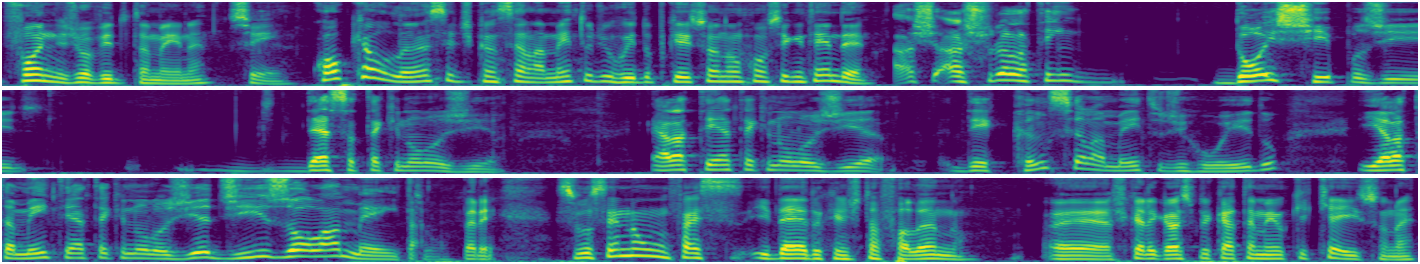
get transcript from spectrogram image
fones de ouvido também, né? Sim. Qual que é o lance de cancelamento de ruído? Porque isso eu não consigo entender. A, a Shure ela tem dois tipos de- dessa tecnologia. Ela tem a tecnologia de cancelamento de ruído e ela também tem a tecnologia de isolamento. Peraí. Se você não faz ideia do que a gente tá falando, é, acho que é legal explicar também o que, que é isso, né?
